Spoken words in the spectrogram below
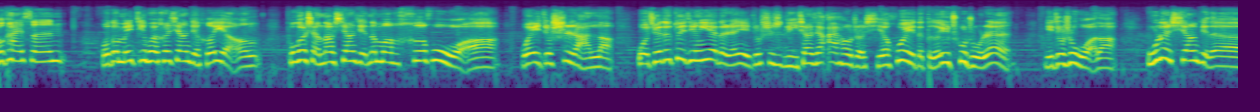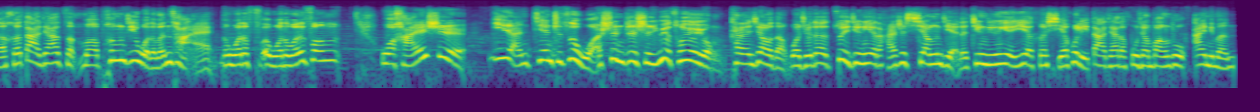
不开森，我都没机会和香姐合影。不过想到香姐那么呵护我，我也就释然了。我觉得最敬业的人，也就是李香香爱好者协会的德育处主任，也就是我了。无论香姐的和大家怎么抨击我的文采，我的我的文风，我还是依然坚持自我，甚至是越挫越勇。开玩笑的，我觉得最敬业的还是香姐的兢兢业业和协会里大家的互相帮助。爱你们。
